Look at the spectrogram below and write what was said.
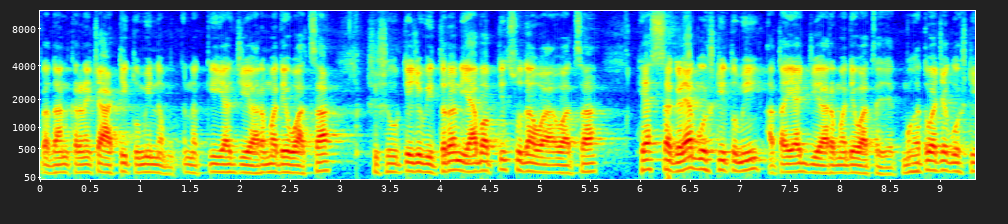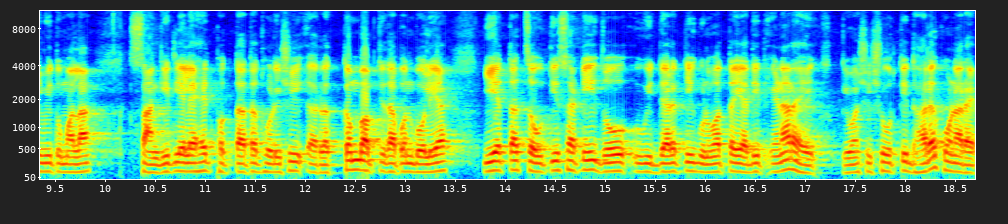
प्रदान करण्याच्या अटी तुम्ही न नक्की या जी आरमध्ये वाचा. शिष्यवृत्तीचे वितरण याबाबतीत सुद्धा वा वाचा. ह्या सगळ्या गोष्टी तुम्ही आता या जी आरमध्ये वाचायच्या आहेत. महत्त्वाच्या गोष्टी मी तुम्हाला सांगितलेले आहेत. फक्त आता थोडीशी रक्कम बाबतीत आपण बोलूया. इयत्ता चौथीसाठी जो विद्यार्थी गुणवत्ता यादीत येणार आहे किंवा शिष्यवृत्ती धारक होणार आहे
